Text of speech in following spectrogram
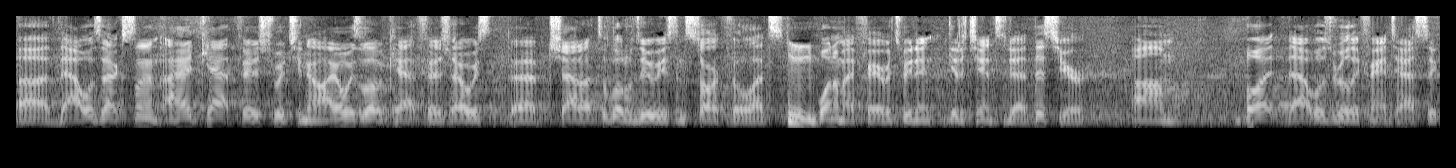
uh, that was excellent. I had catfish, which you know I always love catfish. I always uh, shout out to Little Dewey's in Starkville. That's Hmm. one of my favorites. We didn't get a chance to do that this year. Um, but that was really fantastic.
